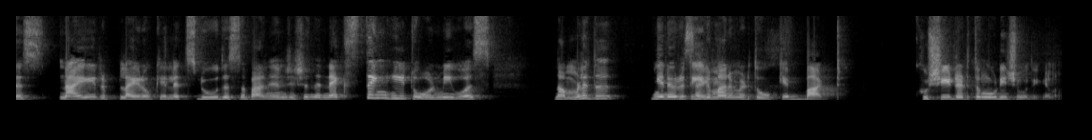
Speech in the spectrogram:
ദിസ് നൈ replied okay let's do this എന്ന് പറഞ്ഞതിന് ശേഷം the next thing he told me was നമ്മളിത് ഇങ്ങനെ ഒരു തീരുമാനം എടുത്തു ഓക്കെ ബട്ട് ഖുഷിയുടെ അടുത്തും കൂടി ചോദിക്കണം.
